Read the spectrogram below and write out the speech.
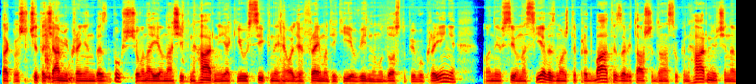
також читачам Ukrainian Best Book, що вона є в нашій книгарні, як і усі книги Ольги Фреймут, які є в вільному доступі в Україні. Вони всі у нас є. Ви зможете придбати, завітавши до нас у книгарню чи на,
